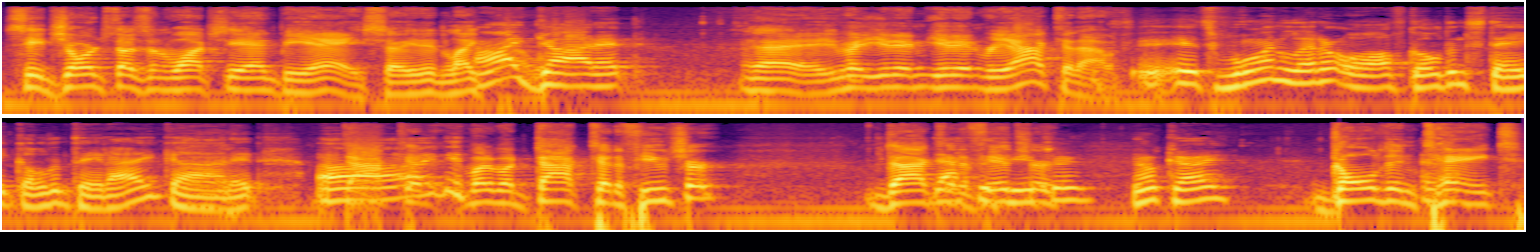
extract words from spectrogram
see, George doesn't watch the NBA, so he didn't like. I got it. Yeah, but you didn't. You didn't react to that. one. It's one letter off. Golden State, Golden Tate. I got it. Uh, I to, what about Dak to the future? Dak, Back to the future. Okay. Golden Taint,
